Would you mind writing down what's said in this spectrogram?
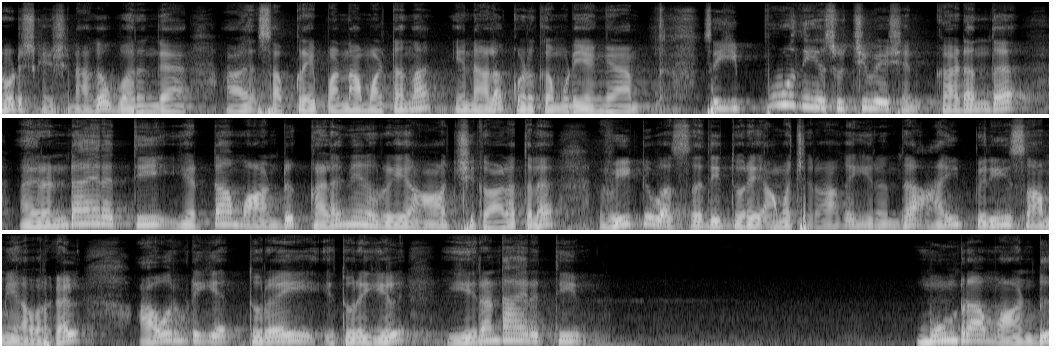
நோட்டிஃபிகேஷனாக வருங்க. சப்ஸ்கிரைப் பண்ணால் மட்டும்தான் என்னால் கொடுக்க முடியுங்க. ஸோ இப்போதைய சுச்சுவேஷன் கடந்த ரெண்டாயிரத்தி எட்டாம் ஆண்டு கலைஞருடைய ஆட்சி காலத்தில் வீட்டு வசதித்துறை அமைச்சராக இருந்த ஐ. பெரியசாமி அவர்கள் அவருடைய துறை துறையில் இரண்டாயிரத்தி மூன்றாம் ஆண்டு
